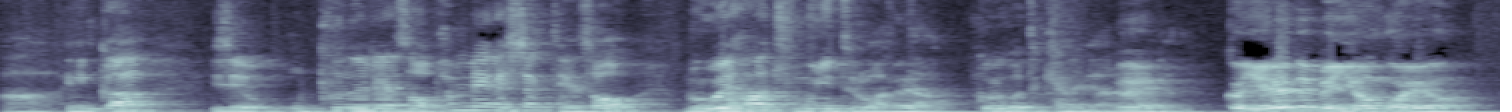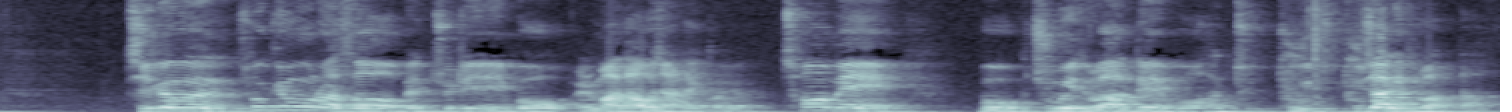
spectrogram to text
아, 그러니까 이제 오픈을 해서 판매가 시작돼서 로에 하나 주문이 들어왔다. 그럼 이거 어떻게 하느냐. 네. 그러니까 예를 들면 이런 거예요. 지금은 소규모라서 매출이 뭐 얼마 나오지 않을 거예요. 처음에 뭐 주문이 들어왔는데 뭐 한 두 두, 두 장이 들어왔다.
